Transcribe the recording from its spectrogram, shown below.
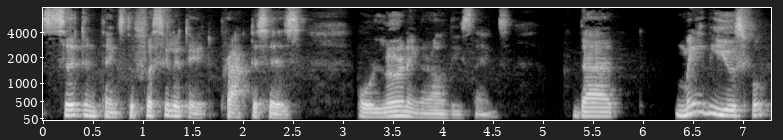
certain things to facilitate practices or learning around these things that may be useful.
